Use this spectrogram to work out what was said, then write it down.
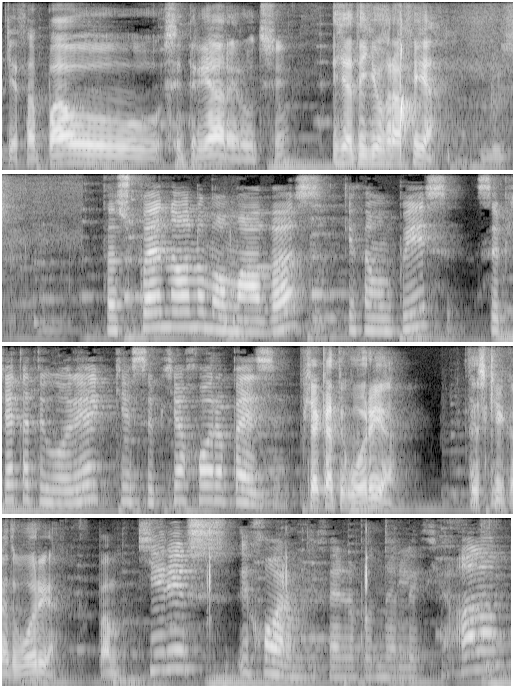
και θα πάω σε τριάρα ερώτηση για τη γεωγραφία. Θα σου πω ένα όνομα ομάδας και θα μου πεις σε ποια κατηγορία και σε ποια χώρα παίζει. Ποια κατηγορία; Θες και κατηγορία. Πάμε. Κυρίως η χώρα μου ενδιαφέρει από την αλήθεια. Αλλά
